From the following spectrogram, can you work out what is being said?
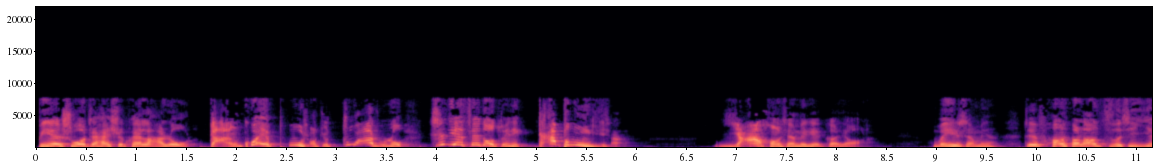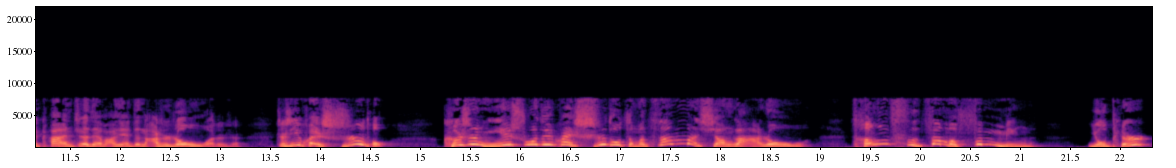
别说这还是块腊肉了，赶快扑上去抓住肉，直接塞到嘴里，嘎嘣一下，牙好像没给硌掉了。为什么呀？这方小狼仔细一看，这才发现这哪是肉啊？这是，这是一块石头。可是你说这块石头怎么这么像腊肉啊？层次这么分明呢？有皮儿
